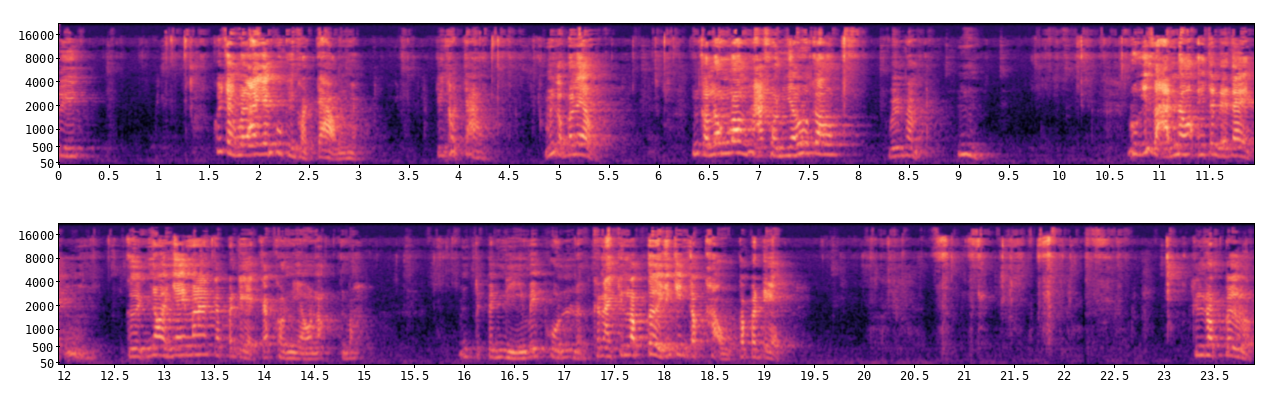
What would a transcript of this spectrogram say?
รีก็จังเวลายังพูดกินข้าวเจ้าเนี่ยกินข้าวเจ้า มันก็มาแล้ว มันก็ล่องล่องหาคนเหนียวก็เก่าเป็นแบบอืมลูกอีสานเนาะให้จังไดได้อืมเกิดน้อยใหญ่มากกับประเดดกับข้าวเหนียวเนาะเห็นปะมันจะเป็นหนีไม่พ้นเหรอขนาดกินลับเตยยังกินกับเข่ากับประเดดกิ นลับไปเตย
